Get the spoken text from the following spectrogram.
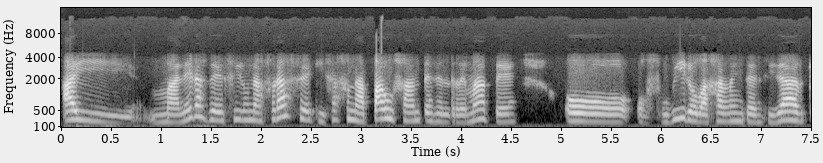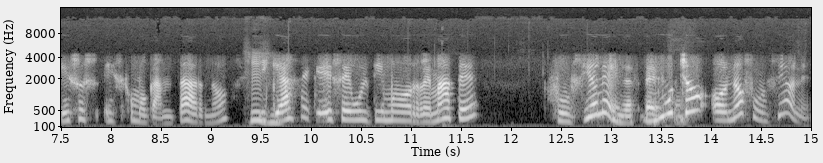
hay maneras de decir una frase, quizás una pausa antes del remate, o, o, subir o bajar la intensidad, que eso es, es como cantar, ¿no? Y que hace que ese último remate funcione mucho o no funcione.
